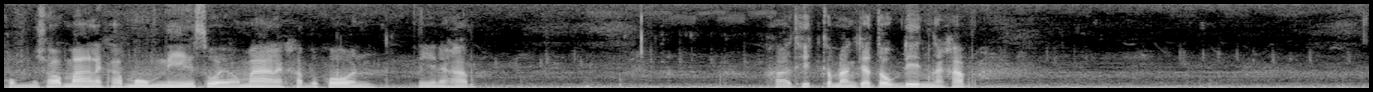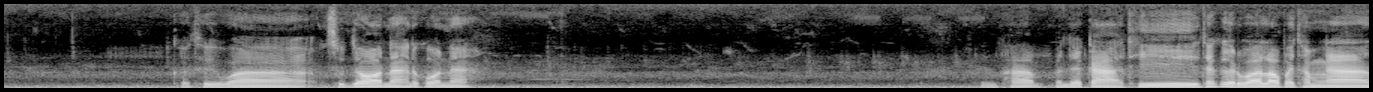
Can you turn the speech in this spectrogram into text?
ผมชอบมากเลยครับ มุมนี้สวยมากๆเลยครับ ทุกคนนี่นะครับพระอาทิตย์กำลังจะตกดินนะครับ ก็ถือว่าสุดยอดนะทุกคนนะ เป็นภาพบรรยากาศที่ถ้าเกิดว่าเราไปทำงาน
